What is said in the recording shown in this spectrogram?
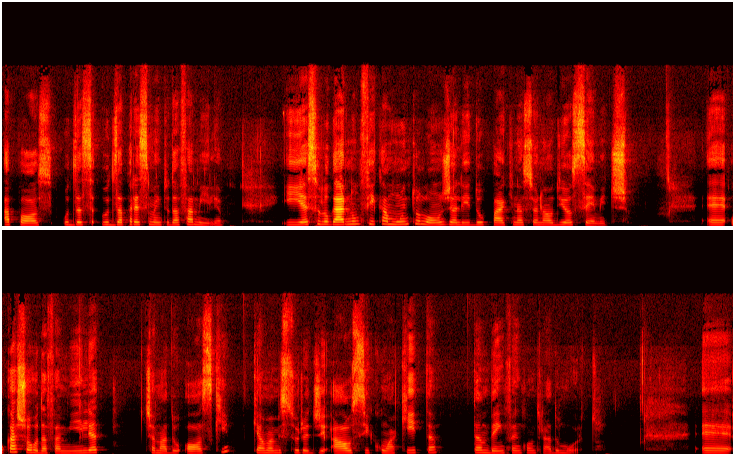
após o, des o desaparecimento da família. E esse lugar não fica muito longe ali do Parque Nacional de Yosemite. É, o cachorro da família, chamado Oski, que é uma mistura de alce com Akita, também foi encontrado morto. É,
